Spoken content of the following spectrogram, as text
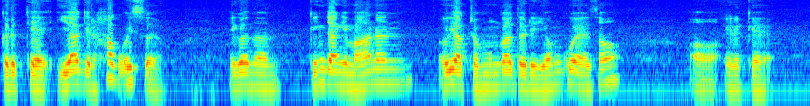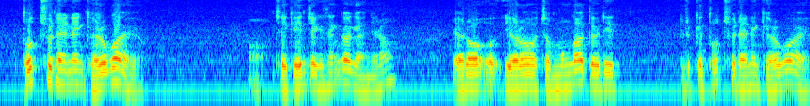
그렇게 이야기를 하고 있어요. 이거는 굉장히 많은 의학 전문가들이 연구해서 어, 이렇게 도출해낸 결과예요. 어, 제 개인적인 생각이 아니라 여러 여러 전문가들이 이렇게 도출해낸 결과예요.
